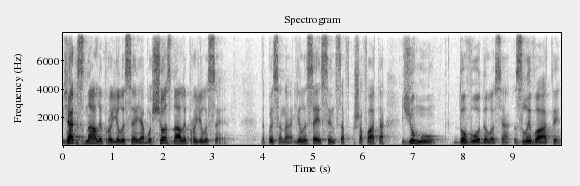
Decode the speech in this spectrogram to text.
Як знали про Єлисея, або що знали про Єлисея? Написано: Єлисей, син Шафата, йому доводилося зливати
